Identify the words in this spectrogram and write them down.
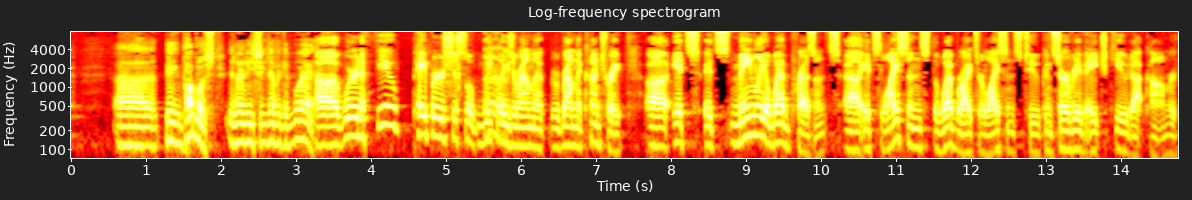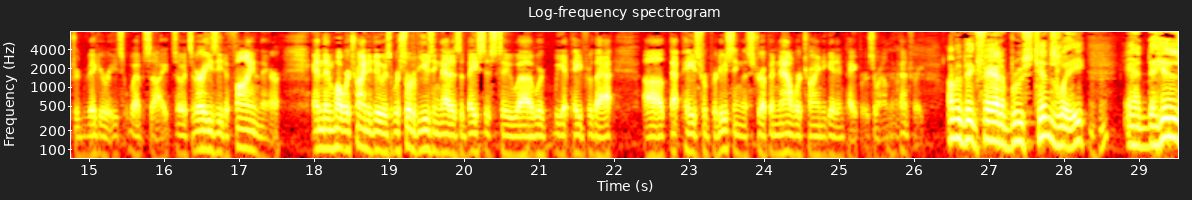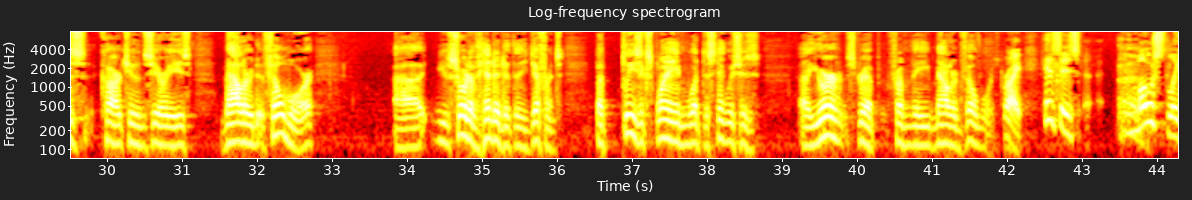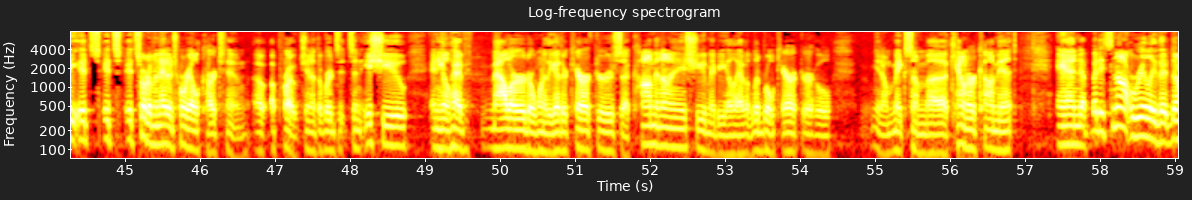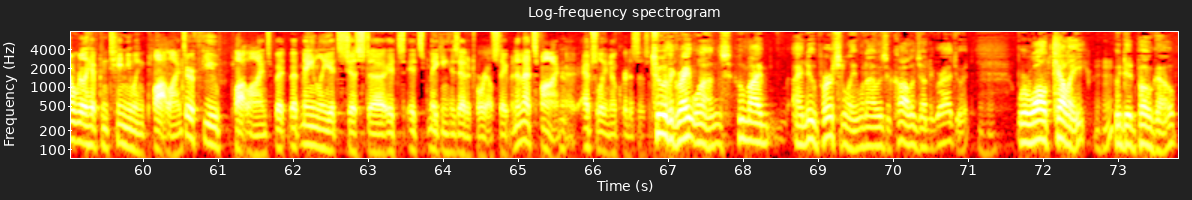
uh, being published in any significant way? Uh, we're in a few papers, just weeklies around the around the country. Uh, it's it's mainly a web presence. Uh, it's licensed. The web rights are licensed to conservativehq.com, Richard Viguerie's website. So it's very easy to find there. And then what we're trying to do is we're sort of using that as a basis to uh, we get paid for that. Uh, that pays for producing the strip, and now we're trying to get in papers around the country. I'm a big fan of Bruce Tinsley mm-hmm. and his cartoon series, Mallard Fillmore. Uh, you've sort of hinted at the difference, but please explain what distinguishes uh, your strip from the Mallard Fillmore. Strip. Right. His is mostly it's it's it's sort of an editorial cartoon uh, approach. In other words, it's an issue, and he'll have Mallard or one of the other characters uh, comment on an issue. Maybe he'll have a liberal character who'll you know, make some uh, counter comment. And, uh, but it's not really, they don't really have continuing plot lines. There are a few plot lines, but, but mainly it's just, uh, it's, it's making his editorial statement, and that's fine. Yeah. Absolutely no criticism. Two of the great ones, whom I, I knew personally when I was a college undergraduate, mm-hmm. Were Walt Kelly, mm-hmm. who did Pogo,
